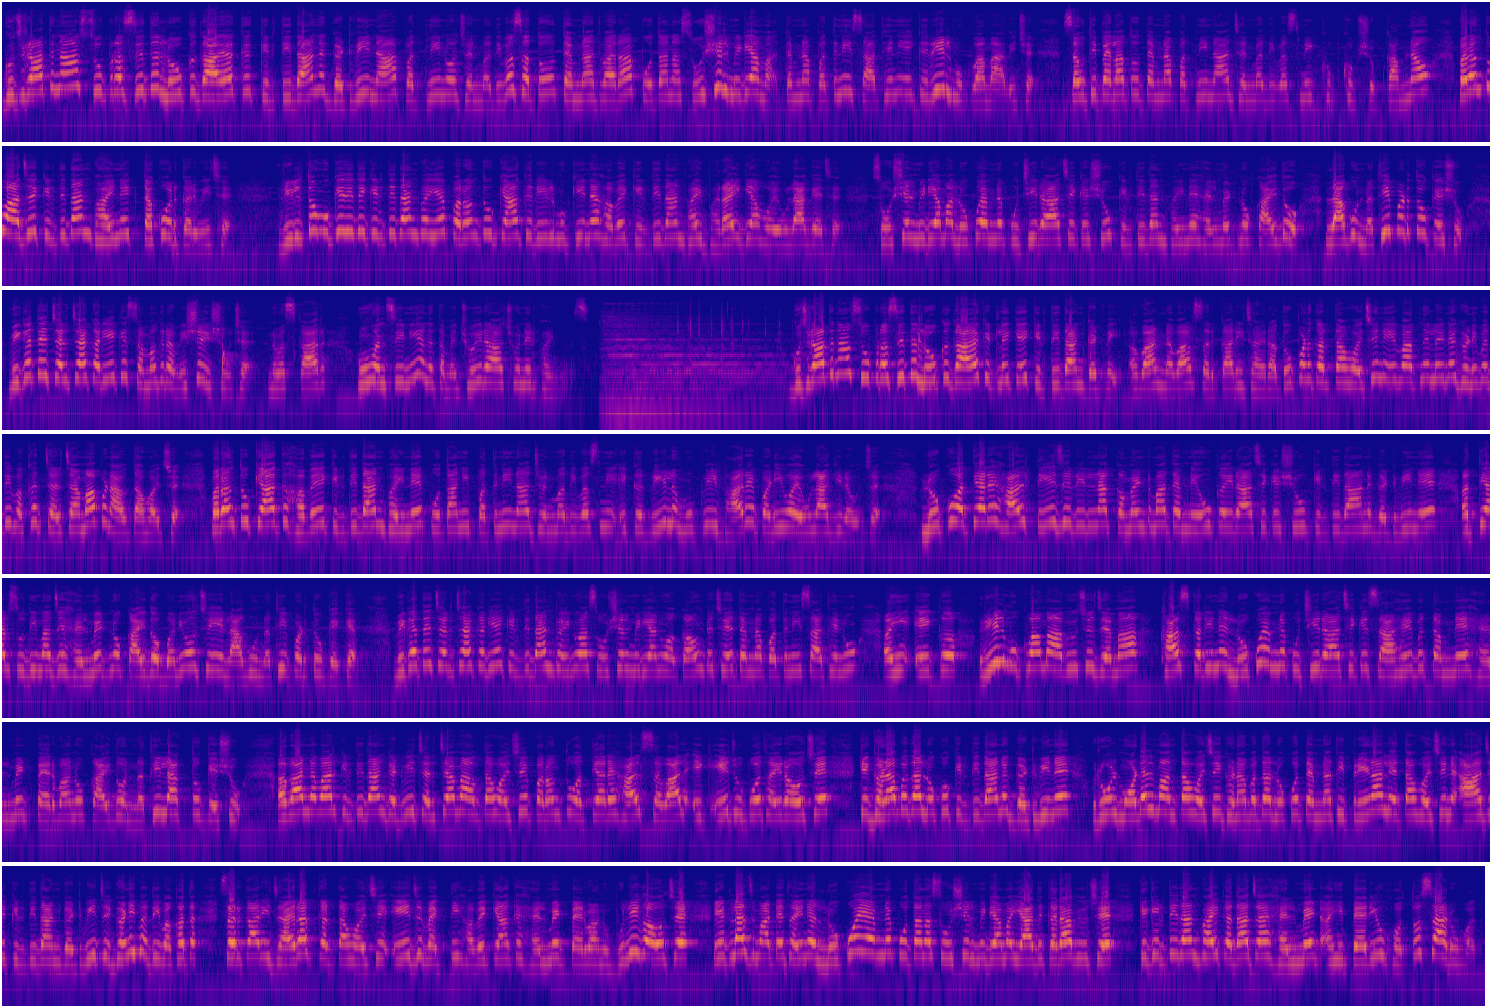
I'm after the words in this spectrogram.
ગુજરાતના સુપ્રસિદ્ધ લોકગાયક કીર્તિદાન ગઢવીના પત્નીનો જન્મદિવસ હતો. તેમના દ્વારા પોતાના સોશિયલ મીડિયામાં તેમના પત્ની સાથેની એક રીલ મૂકવામાં આવી છે. સૌથી પહેલાં તો તેમના પત્નીના જન્મદિવસની ખૂબ ખૂબ શુભકામનાઓ. પરંતુ આજે કીર્તિદાન ભાઈને એક ટકોર કરવી છે. રીલ તો મૂકી દીધી કીર્તિદાનભાઈએ, પરંતુ ક્યાંક રીલ મૂકીને હવે કીર્તિદાન ભાઈ ભરાઈ ગયા હોય એવું લાગે છે. સોશિયલ મીડિયામાં લોકો એમને પૂછી રહ્યા છે કે શું કીર્તિદાન ભાઈને હેલ્મેટનો કાયદો લાગુ નથી પડતો કે શું? વિગતે ચર્ચા કરીએ કે સમગ્ર વિષય શું છે? નમસ્કાર, હું હંસિની અને તમે જોઈ રહ્યા છો નિર્ભય ન્યૂઝ. ગુજરાતના સુપ્રસિદ્ધ લોકગાયક એટલે કે કીર્તિદાન ગઢવી અવારનવાર સરકારી જાહેરાતો પણ કરતા હોય છે ને એ વાતને લઈને ઘણી બધી વખત ચર્ચામાં પણ આવતા હોય છે. પરંતુ ક્યાંક હવે કીર્તિદાન ભાઈને પોતાની પત્નીના જન્મદિવસની એક રીલ મૂકવી ભારે પડી હોય એવું લાગી રહ્યું છે. લોકો અત્યારે હાલ તે જ રીલના કમેન્ટમાં તેમને એવું કહી રહ્યા છે કે શું કીર્તિદાન ગઢવીને અત્યાર સુધીમાં જે હેલ્મેટનો કાયદો બન્યો છે એ લાગુ નથી પડતું કે કેમ? વિગતે ચર્ચા કરીએ, કીર્તિદાન ભાઈનું આ સોશિયલ મીડિયાનું અકાઉન્ટ છે, તેમના પત્ની સાથેનું અહીં એક રીલ મૂકવામાં આવ્યું છે જેમાં ખાસ કરીને લોકો એમને પૂછી રહ્યા છે કે સાહેબ, તમને હેલ્મેટ પહેરવાનો કાયદો નથી લાગતો કે શું? અવારનવાર કીર્તિદાન ગઢવી ચર્ચામાં આવતા હોય છે, પરંતુ અત્યારે હાલ સવાલ એક એ જ ઊભો થઈ રહ્યો છે કે ઘણા બધા લોકો કીર્તિદાન ગઢવીને રોલ મોડેલ માનતા હોય છે, ઘણા બધા લોકો તેમનાથી પ્રેરણા લેતા હોય છે અને આ જ કીર્તિદાન ગઢવી જે ઘણી બધી વખત સરકારી જાહેરાત કરતા હોય છે, એ જ વ્યક્તિ હવે ક્યાંક હેલ્મેટ પહેરવાનું ભૂલી ગયો છે, એટલા જ માટે થઈને લોકોએ એમને પોતાના સોશિયલ મીડિયામાં યાદ કરાવ્યું છે કે કીર્તિદાનભાઈ કદાચ આ હેલ્મેટ અહીં પહેર્યું હોત તો સારું હોત.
